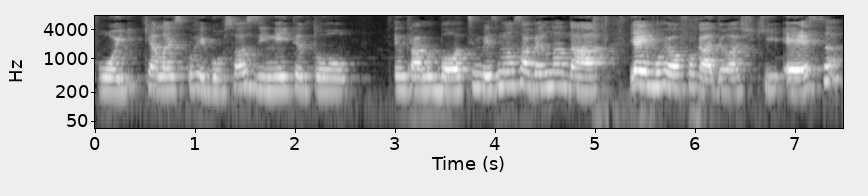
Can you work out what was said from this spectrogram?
foi que ela escorregou sozinha e tentou entrar no bote, mesmo não sabendo nadar, e aí morreu afogada. Eu acho que essa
